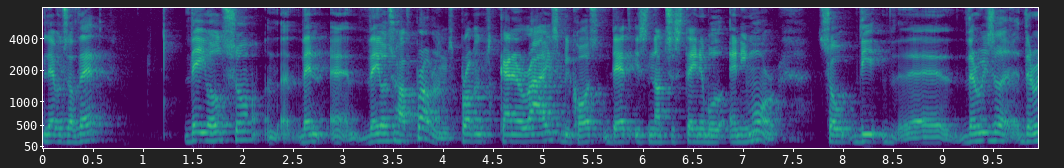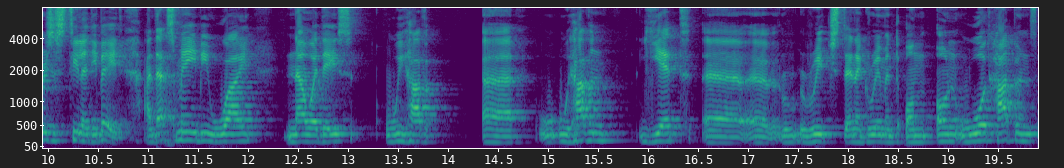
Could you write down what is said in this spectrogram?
levels of debt, they also then uh, they also have problems. Problems can arise because debt is not sustainable anymore. So the, the there is a there is still a debate, and that's maybe why nowadays we have uh, we haven't yet uh, uh, reached an agreement on on what happens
